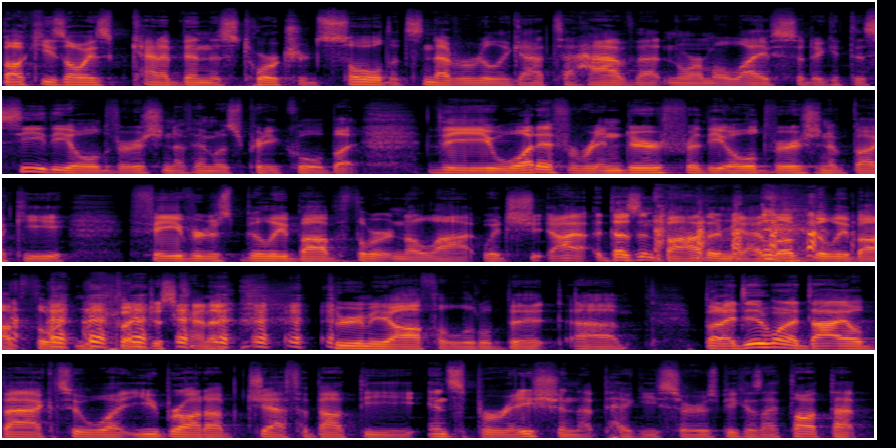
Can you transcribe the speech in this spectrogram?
Bucky's always kind of been this tortured soul that's never really got to have that normal life. So to get to see the old version of him was pretty cool. But the what if render for the old version of Bucky favors Billy Bob Thornton a lot, which uh, it doesn't bother me. I love Billy Bob Thornton, but it just kind of threw me off a little bit. Uh, but I did want to dial back to what you brought up, Jeff, about the inspiration that Peggy serves, because I thought that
